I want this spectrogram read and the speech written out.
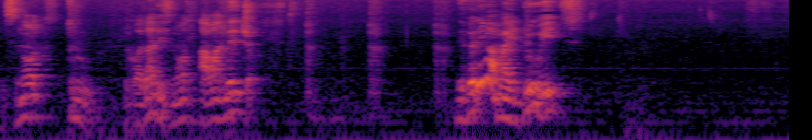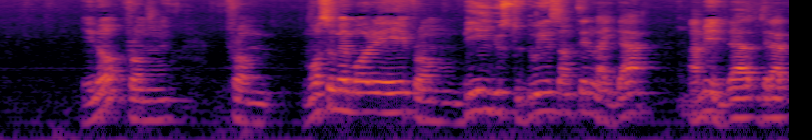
It's not true. Because that is not our nature. The believer might do it, you know, from from muscle memory, from being used to doing something like that. I mean, there are, there are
